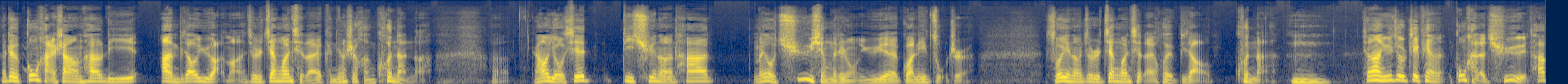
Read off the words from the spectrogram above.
那这个公海上它离岸比较远嘛，就是监管起来肯定是很困难的。呃，然后有些地区呢，它没有区域性的这种渔业管理组织，所以呢，就是监管起来会比较困难。嗯，相当于就是这片公海的区域，它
